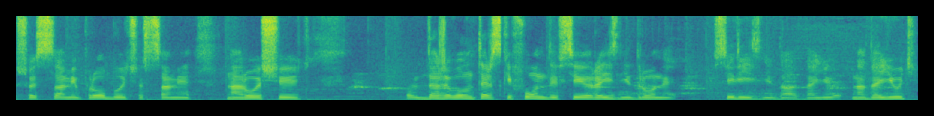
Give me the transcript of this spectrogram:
щось самі пробують, щось самі нарощують. Навіть волонтерські фонди, всі різні дрони, всі різні да, надають.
